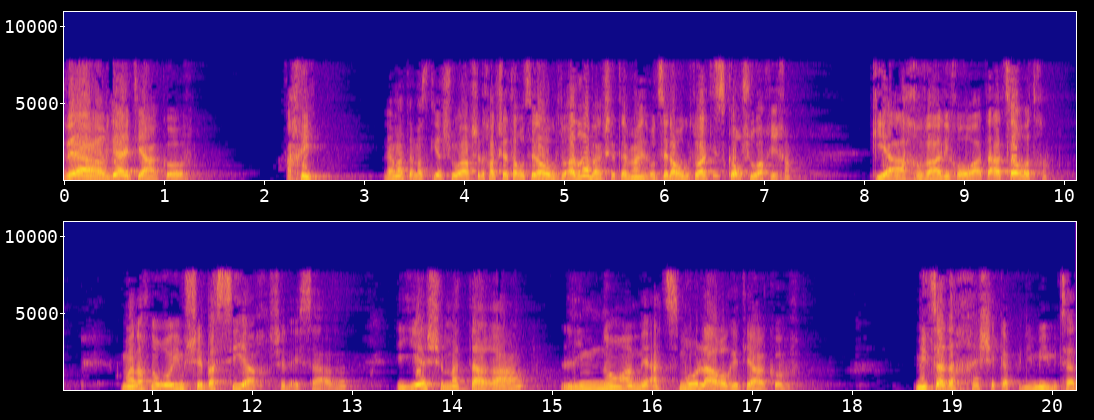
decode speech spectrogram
והרגה את יעקב אחי למה אתה מזכיר שהוא אח שלך כשאתה רוצה להרוג אותו? אדרבה כשאתה רוצה להרוג אותו אל תזכור שהוא אחיך כי האחווה לכאורה תעצור אותך. כלומר אנחנו רואים שבשיח של עשיו יש מטרה למנוע מעצמו להרוג את יעקב. מצד החשק הפנימי, מצד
